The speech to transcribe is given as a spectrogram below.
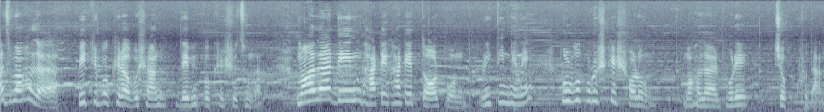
আজ মহালয়া, পিতৃপক্ষের অবসান, দেবীপক্ষের সূচনা। মহালয়ার দিন ঘাটে ঘাটে তর্পণ, রীতি মেনে পূর্বপুরুষকে স্মরণ মহালয়ার ভোরে চক্ষুদান।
